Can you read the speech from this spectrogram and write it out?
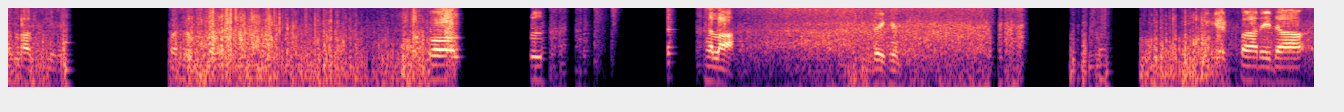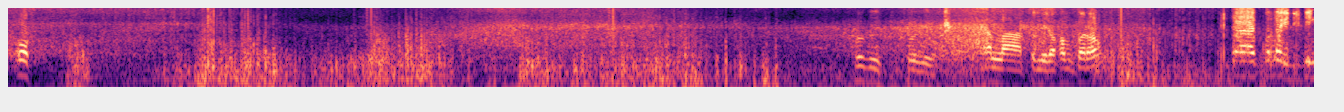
আল্লাহ তুমি সকল খেলা। দেখেন। ক্রিকেট পার, এটা ওফ খুবই খুবই। আল্লাহ, তুমি রকম করো। এটা কোনো এডিটিং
